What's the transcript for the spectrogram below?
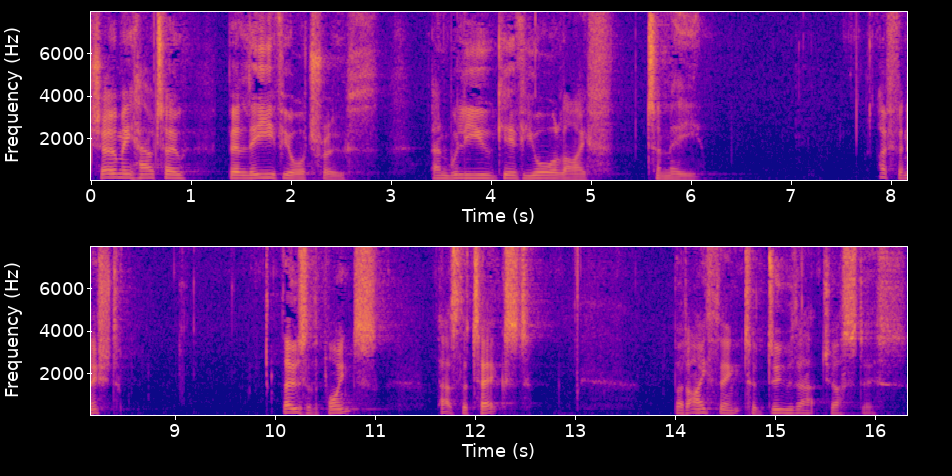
Show me how to believe your truth. And will you give your life to me? I've finished. Those are the points. That's the text. But I think to do that justice,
